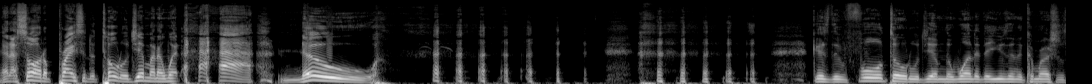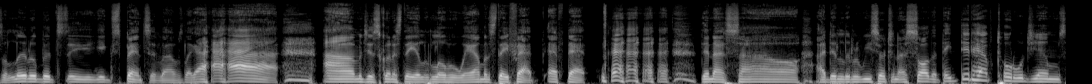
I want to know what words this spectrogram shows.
and I saw the price of the total gym and I went, ha ha, no. because the full total gym, the one that they use in the commercials, a little bit expensive. I was like, ah, ha. I'm just to stay a little overweight. I'm to stay fat. F that. then I saw, I did a little research and I saw that they did have total gyms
